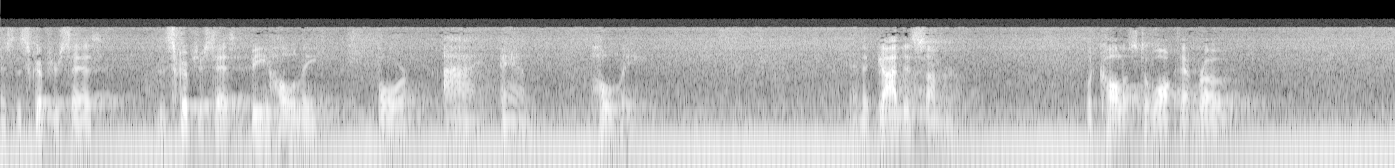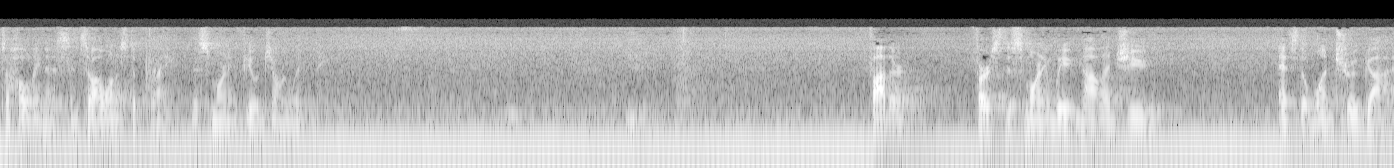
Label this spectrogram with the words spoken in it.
as the scripture says? The scripture says, Be holy, for I am holy. And that God this summer would call us to walk that road to holiness. And so I want us to pray this morning, if you'll join with me. Father, first this morning we acknowledge you as the one true God.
